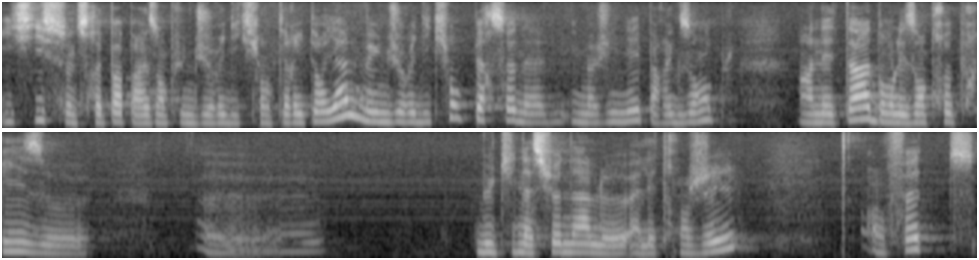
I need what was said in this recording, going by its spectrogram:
ici, ce ne serait pas par exemple une juridiction territoriale, mais une juridiction personnelle. Imaginez par exemple un État dont les entreprises multinationales à l'étranger, en fait,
